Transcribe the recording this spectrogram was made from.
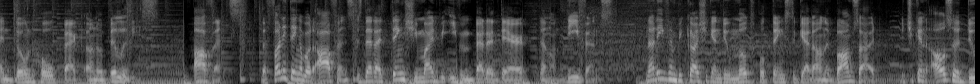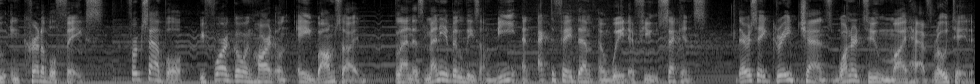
and don't hold back on abilities. Offense. The funny thing about offense is that I think she might be even better there than on defense. Not even because she can do multiple things to get on a bomb side, but she can also do incredible fakes. For example, before going hard on A bomb side, plant as many abilities on B and activate them and wait a few seconds. There is a great chance one or two might have rotated.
